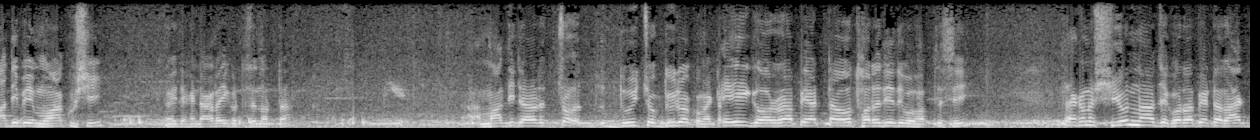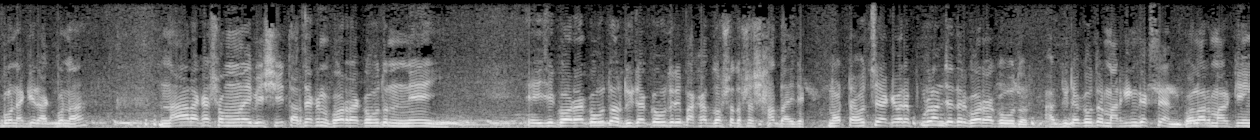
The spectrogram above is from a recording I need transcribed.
মাদি পেয়ে মহা খুশি। এই দেখেন, ডাকাডাকি করতেছে নরটা মাদিটার দুই চোখ দুই রকম। একটা এই গররা পেয়ারটাও থরে দিয়ে দেবো ভাবতেছি। তো এখনও শিওর না যে গররা পেয়ারটা রাখব নাকি রাখব না। না রাখার সম্ভাবনাই বেশি। তার এখন গররা কবুতর নেই। এই যে গররা কবুতর, দুইটা কবুতরের পাখা দশটা দশটা সাদা। দেখ নটটা হচ্ছে একেবারে পুরান জাতের গররা কবুতর। আর দুইটা কবুতর মার্কিং দেখছেন? গলার মার্কিং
